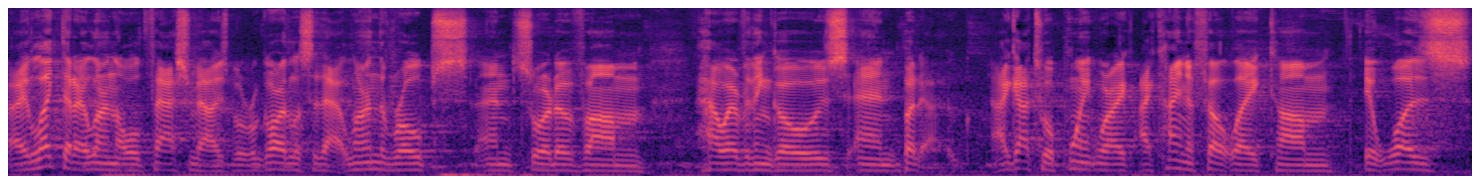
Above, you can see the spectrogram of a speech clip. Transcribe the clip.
I like that I learned the old fashioned values, but regardless of that, learn the ropes and sort of um, how everything goes. And but I got to a point where I, I kind of felt like um, it was,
